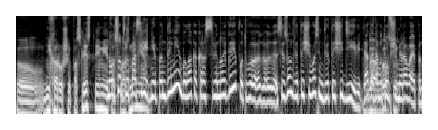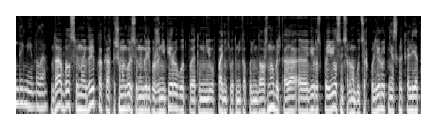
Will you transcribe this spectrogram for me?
нехорошие последствия имеют. Ну, собственно, последняя пандемия была как раз свиной грипп, вот в э, сезон 2008-2009, да, да когда вот общемировая пандемия была. Да, был свиной грипп как раз, причем я говорю, свиной грипп уже не первый год, поэтому в панике в этом никакой не должно быть. Когда э, вирус появился, он все равно будет циркулировать несколько лет,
